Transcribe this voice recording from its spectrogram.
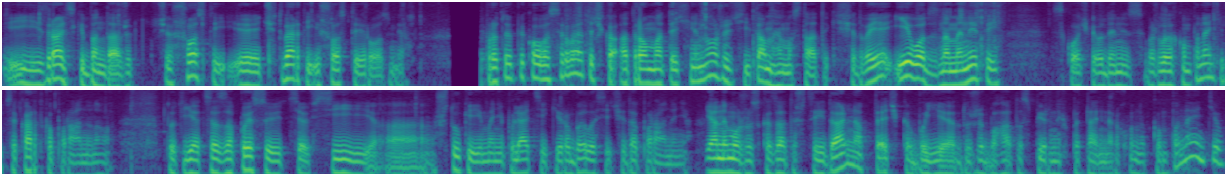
І ізраїльський бандажик, шостий, е, четвертий і шостий розмір. Протиопікова серветочка, а травматичні ножиці, і там гемостатики ще два є. І от знаменитий скотч. Один із важливих компонентів це картка пораненого. Тут є це записуються всі е, штуки і маніпуляції, які робилися чи де поранення. Я не можу сказати, що це ідеальна аптечка, бо є дуже багато спірних питань на рахунок компонентів.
